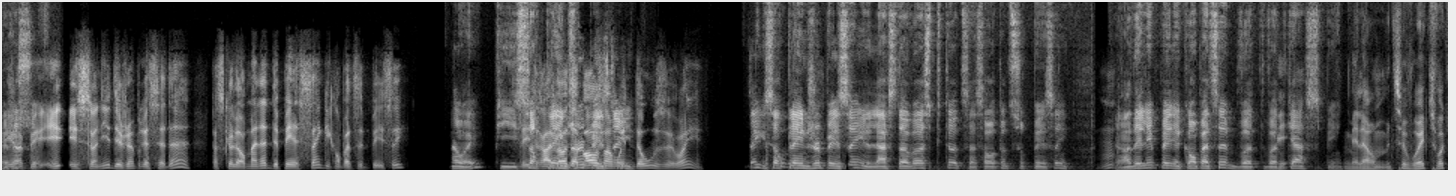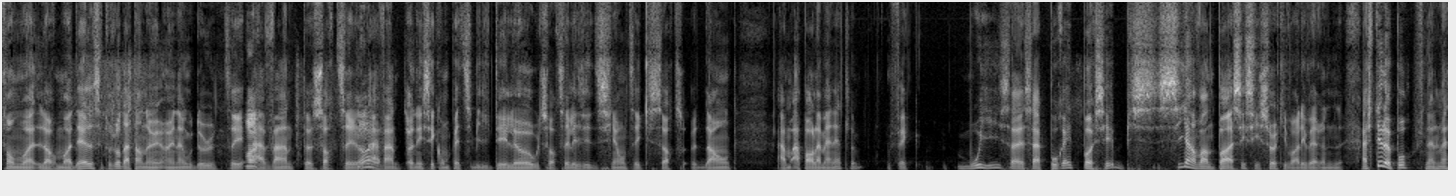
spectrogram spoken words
Et, Sony a déjà un précédent parce que leur manette de PS5 est compatible PC. Ah ouais. Puis Les drivers de base en Windows, euh, oui. Ils sortent plein de jeux PC. Last of Us, puis tout. Ça sort tout sur PC. Mm. Rendez-les compatibles, votre, votre Mais- casque. Mais leur, tu sais, vous voyez que tu vois que leur modèle, c'est toujours d'attendre un, un an ou deux tu sais, Ouais. avant de te sortir, Ouais. avant de donner ces compatibilités-là ou de sortir les éditions tu sais, qui sortent. Donc, à, à part la manette. Là. Fait que, oui, ça, ça pourrait être possible. Puis si- s'ils en vendent pas assez, c'est sûr qu'ils vont aller vers une. Achetez-le pas, finalement.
